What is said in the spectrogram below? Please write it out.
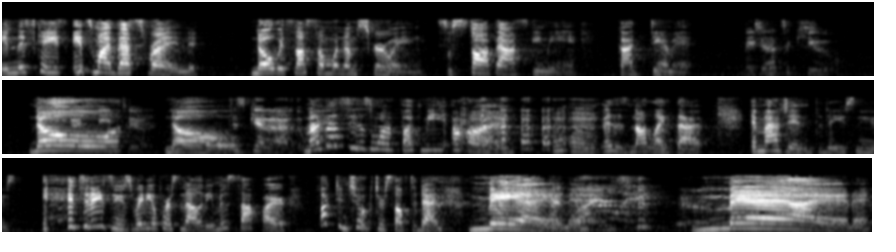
In this case, it's my best friend. No, it's not someone I'm screwing. So stop asking me. God damn it. Maybe that's a cue. No. You guys need to. No. Just get it out of the way. My bestie doesn't want to fuck me. Uh-uh. Mm-mm. It is not like that. Imagine today's news. In today's news, radio personality Miss Sapphire fucked and choked herself to death. Man. Man.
